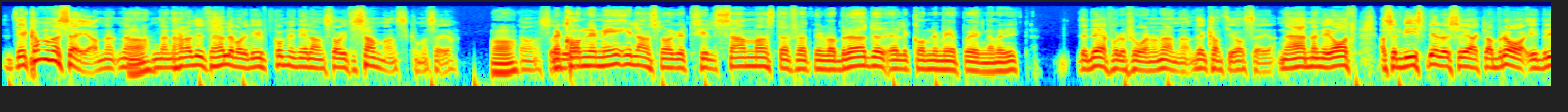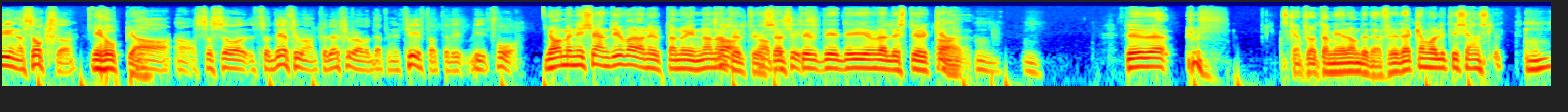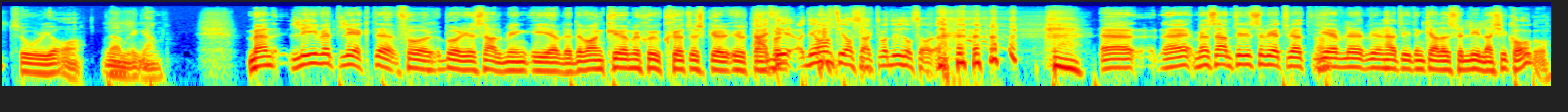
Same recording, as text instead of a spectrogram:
det kan man väl säga. Men, men, Ja. men han hade inte heller varit, vi kom ju med i landslaget tillsammans kan man säga. Ja. Ja, men vi- kom ni med i landslaget tillsammans därför att ni var bröder eller kom ni med på egna meriter? Det där får du fråga någon annan, det kan inte jag säga. Nej men jag, alltså vi spelade så jäkla bra i Brynäs också. Ihop ja. Ja, ja så, så, så det tror jag inte. Det tror jag var definitivt att det var vi, två. Ja, men ni kände ju varandra utan och innan Ja, naturligtvis. så det, det, det är ju en väldig styrka. Ja, mm. Du, eh, ska prata mer om det där, för det där kan vara lite känsligt. Mm. Tror jag nämligen. Men livet lekte för Börje Salming i Gävle. Det var en kö med sjuksköterskor Nej, utanför. det, det har inte jag sagt, det var du som sa det. Eh, nej, men samtidigt så vet vi att Gävle vid den här tiden kallades för Lilla Chicago.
